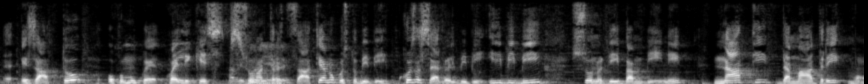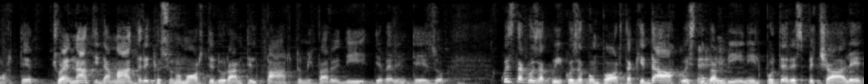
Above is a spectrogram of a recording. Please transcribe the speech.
Eh, esatto, o comunque quelli che Stavi sono attrezzati hanno questo BB. Cosa serve il BB? I BB sono dei bambini nati da madri morte, cioè nati da madri che sono morte durante il parto, mi pare di, di aver inteso. Questa cosa qui cosa comporta? Che dà a questi okay. bambini il potere speciale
